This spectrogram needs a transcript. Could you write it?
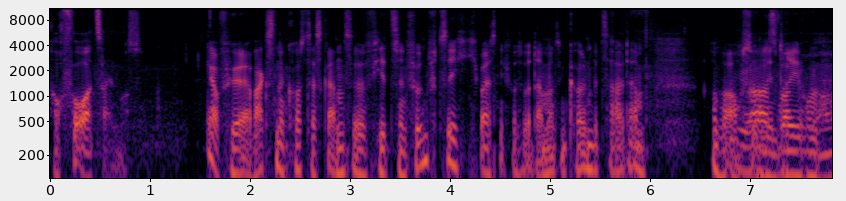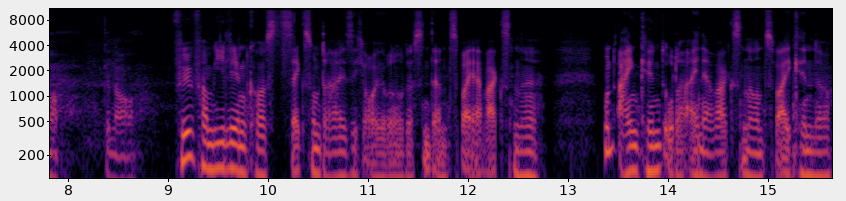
auch vor Ort sein muss. Ja, für Erwachsene kostet das Ganze 14,50. Ich weiß nicht, was wir damals in Köln bezahlt haben, aber auch ja, so in den Dreh rum. Genau, genau. Für Familien kostet 36 Euro. Das sind dann zwei Erwachsene und ein Kind oder ein Erwachsener und zwei Kinder.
